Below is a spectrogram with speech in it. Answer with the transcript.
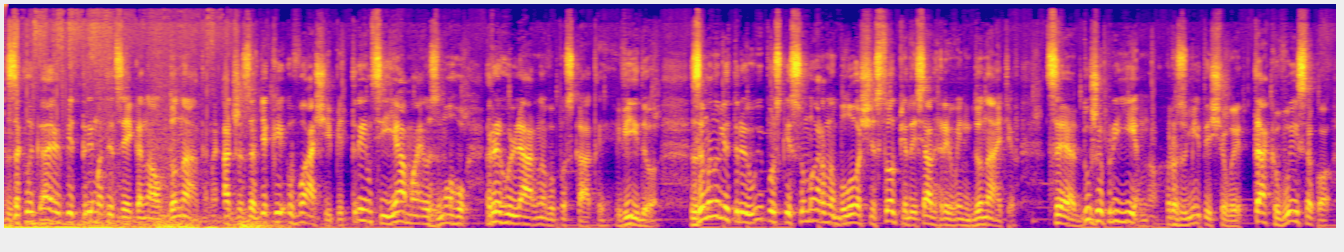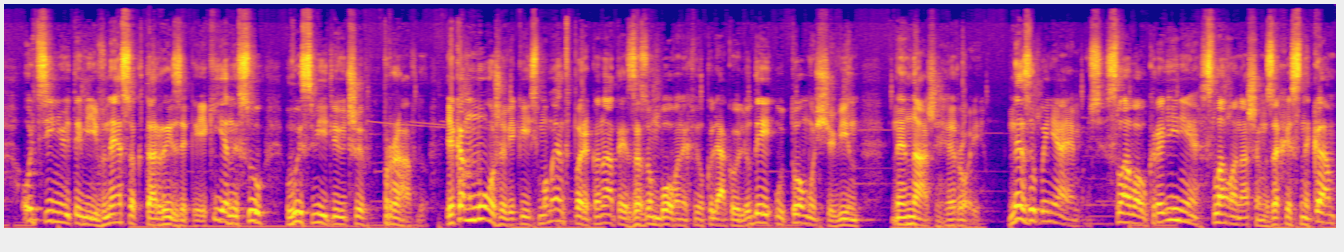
Закликаю підтримати цей канал донатами, адже завдяки вашій підтримці я маю змогу регулярно випускати відео. За минулі три випуски сумарно було 650 гривень донатів. Це дуже приємно розуміти, що ви так високо оцінюєте мій внесок та ризики, які я несу, висвітлюючи правду, яка може в якийсь момент переконати зазомбованих вілкулякою людей у тому, що він не наш герой. Не зупиняємось. Слава Україні, слава нашим захисникам,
